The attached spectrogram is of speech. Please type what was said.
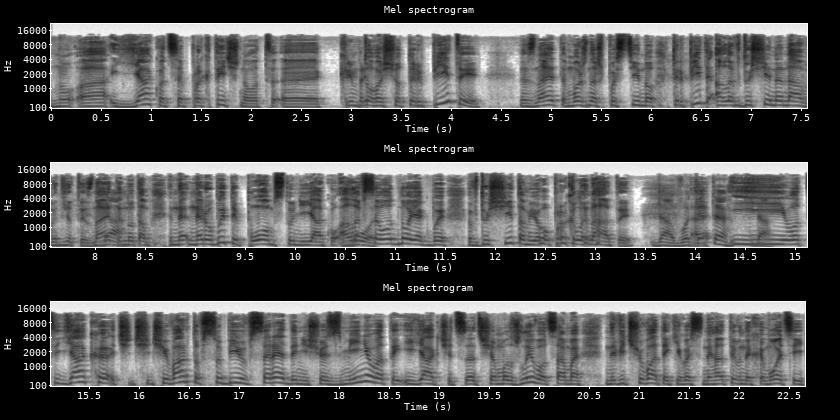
Ну а як оце практично? От е, крім При... того, що терпіти, знаєте, можна ж постійно терпіти, але в душі ненавидіти. Знаєте, да. ну там не не робити помсту ніяку, але вот. все одно, якби в душі там його проклинати. Да, вот это, І да. от як чи, чи, чи варто в собі всередині щось змінювати, і як чи це ще можливо от саме не відчувати якихось негативних емоцій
